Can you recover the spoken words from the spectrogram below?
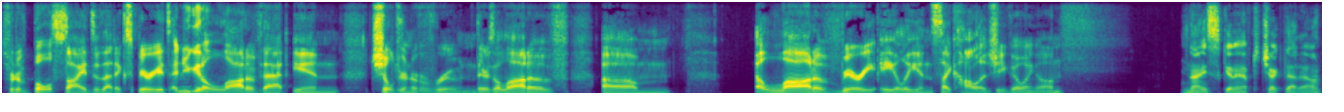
sort of both sides of that experience. And you get a lot of that in Children of Ruin. There's a lot of, um, a lot of very alien psychology going on. Nice. Gonna have to check that out.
